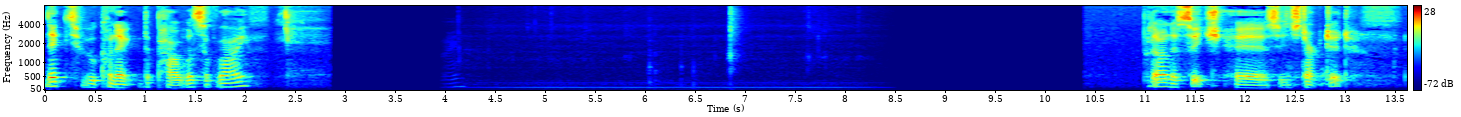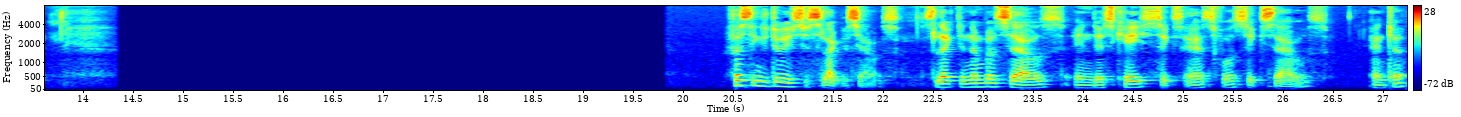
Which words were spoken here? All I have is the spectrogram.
Next, we will connect the power supply. Put on the switch as instructed. First thing to do is to select the cells. Select the number of cells, in this case 6S for 6 cells. Enter.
